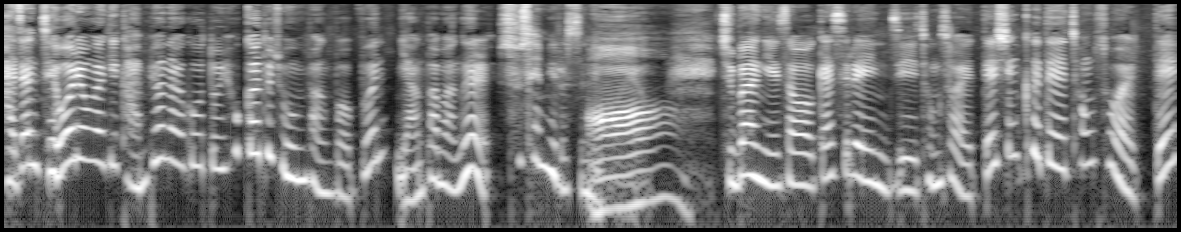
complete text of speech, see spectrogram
가장 재활용하기 간편하고 또 효과도 좋은 방법은 양파망을 수세미로 쓰는 거예요. 아, 주방에서 가스레인지 청소할 때, 싱크대 청소할 때,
